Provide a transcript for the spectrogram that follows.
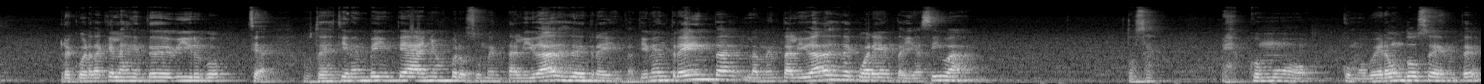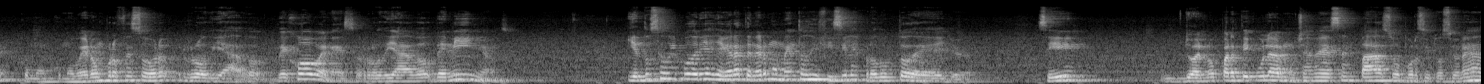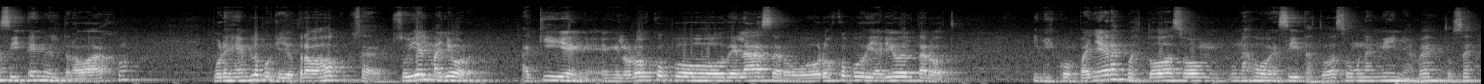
Recuerda que la gente de Virgo, o sea, ustedes tienen 20 años, pero su mentalidad es de 30. Tienen 30, la mentalidad es de 40 y así va. Entonces, es como como ver a un docente, como, como ver a un profesor rodeado de jóvenes, rodeado de niños. Y entonces hoy podrías llegar a tener momentos difíciles producto de ello. ¿Sí? Yo en lo particular muchas veces paso por situaciones así en el trabajo. Por ejemplo, porque yo trabajo, o sea, soy el mayor aquí en, en el horóscopo de Lázaro o horóscopo diario del tarot y mis compañeras pues todas son unas jovencitas, todas son unas niñas, ¿ves? Entonces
